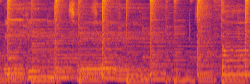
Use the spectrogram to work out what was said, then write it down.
would be his. Tak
